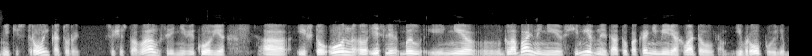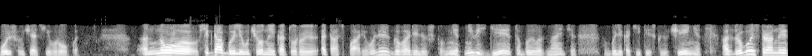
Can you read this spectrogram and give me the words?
некий строй, который существовал в Средневековье, и что он, э, если был не глобальный, не всемирный, да, то, по крайней мере, охватывал там, Европу или большую часть Европы. Но всегда были ученые, которые это оспаривали, говорили, что нет, не везде это было, знаете, были какие-то исключения. А с другой стороны,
